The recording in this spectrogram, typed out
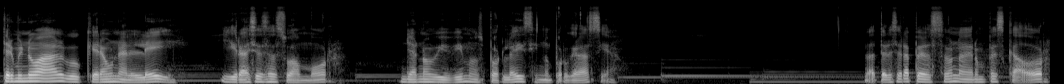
terminó algo que era una ley y gracias a su amor, ya no vivimos por ley, sino por gracia. La tercera persona era un pescador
